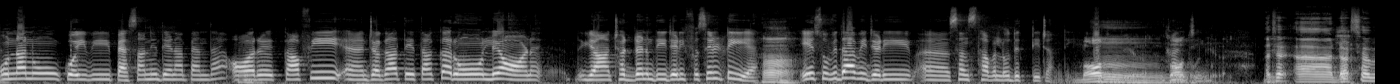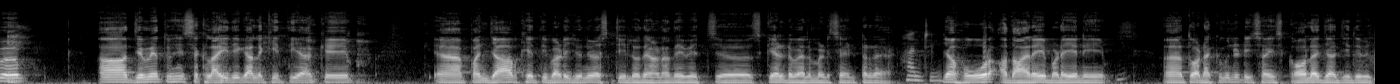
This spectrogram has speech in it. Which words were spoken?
ਉਹਨਾਂ ਨੂੰ ਕੋਈ ਵੀ ਪੈਸਾ ਨਹੀਂ ਦੇਣਾ ਪੈਂਦਾ ਔਰ ਕਾਫੀ ਜਗ੍ਹਾ ਤੇ ਤਾਂ ਘਰੋਂ ਲਿਆਉਣ ਜਾਂ ਛੱਡਣ ਦੀ ਜਿਹੜੀ ਫੈਸਿਲਿਟੀ ਹੈ। ਇਹ ਸੁਵਿਧਾ ਵੀ ਜਿਹੜੀ ਸੰਸਥਾ ਵੱਲੋਂ ਦਿੱਤੀ ਜਾਂਦੀ ਹੈ। ਬਹੁਤ ਵਧੀਆ ਬਹੁਤ। ਵਧੀਆ ਅੱਛਾ ਡਾਕਟਰ ਸਾਹਿਬ ਜਿਵੇਂ ਤੁਸੀਂ ਸਿਖਲਾਈ ਦੀ ਗੱਲ ਕੀਤੀ ਆ ਕਿ ਪੰਜਾਬ ਖੇਤੀਬਾੜੀ ਯੂਨੀਵਰਸਿਟੀ ਲੁਧਿਆਣਾ ਦੇ ਵਿੱਚ ਸਕਿੱਲ ਡਿਵੈਲਪਮੈਂਟ ਸੈਂਟਰ ਹੈ। ਜਾਂ ਹੋਰ ਅਦਾਰੇ ਬੜੇ ਨੇ ਤੁਹਾਡਾ ਕਮਿਊਨਿਟੀ ਸਾਇੰਸ ਕਾਲਜ ਆ ਜਿਹਦੇ ਵਿੱਚ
